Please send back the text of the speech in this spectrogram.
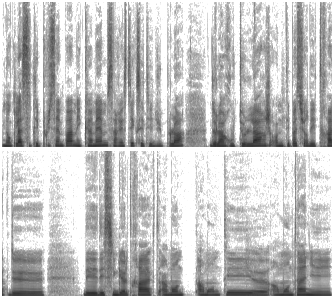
Donc là, c'était plus sympa, mais quand même, ça restait que c'était du plat, de la route large. On n'était pas sur des tracks de des, single à, monter euh, en montagne et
